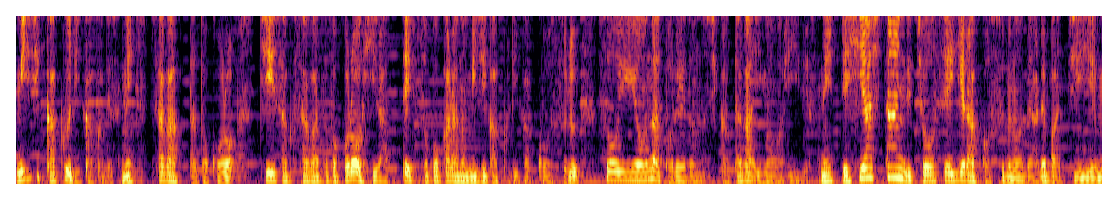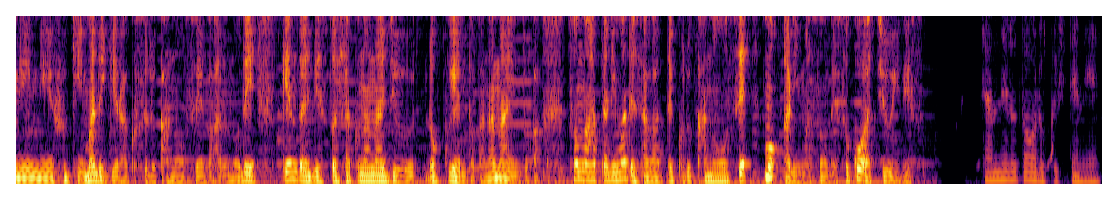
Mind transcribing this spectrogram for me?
短く利確ですね。下がったところ、小さく下がったところを拾って、そこからの短く利確をする、そういうようなトレードの仕方が今はいいですね。で、冷やし単位で調整下落をするのであれば、GMMA 付近まで下落する可能性があるので、現在ですと176円とか7円とか、そのあたりまで下がってくる可能性もありますので、そこは注意です。チャンネル登録してね。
